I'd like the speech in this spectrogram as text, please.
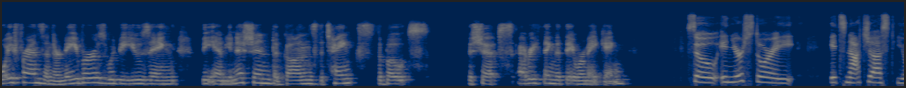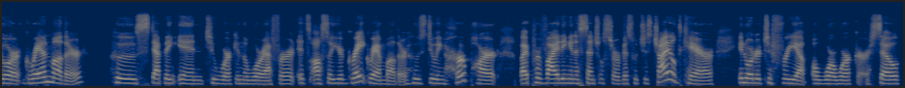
boyfriends and their neighbors would be using the ammunition, the guns, the tanks, the boats, the ships, everything that they were making. So, in your story, it's not just your grandmother who's stepping in to work in the war effort. It's also your great grandmother who's doing her part by providing an essential service, which is childcare, in order to free up a war worker. So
